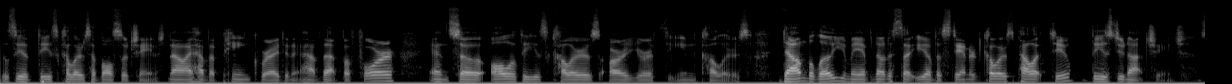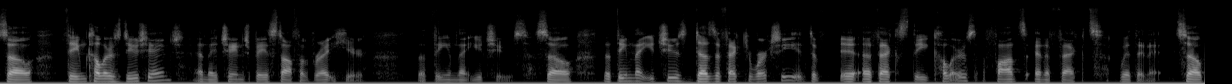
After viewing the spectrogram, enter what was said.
you'll see that these colors have also changed. Now I have a pink where I didn't have that before, and so all of these colors are your theme colors. Down below you may have noticed that you have a standard colors palette too. These do not change. So theme colors do change, and they change based off of right here the theme that you choose. So the theme that you choose does affect your worksheet. It, it, affects the colors, fonts, and effects within it. So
